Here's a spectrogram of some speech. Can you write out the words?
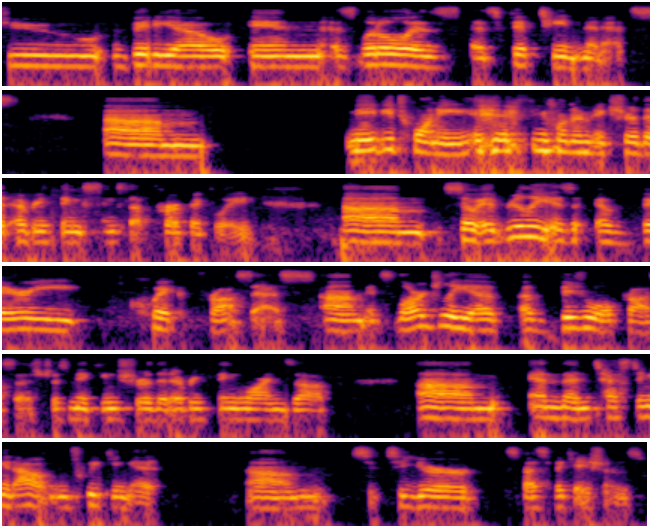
to video in as little as, as 15 minutes. Um, maybe 20 if you want to make sure that everything syncs up perfectly. Um, so it really is a very quick process. Um, it's largely a, a, visual process, just making sure that everything lines up, um, and then testing it out and tweaking it um, to, to your specifications.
